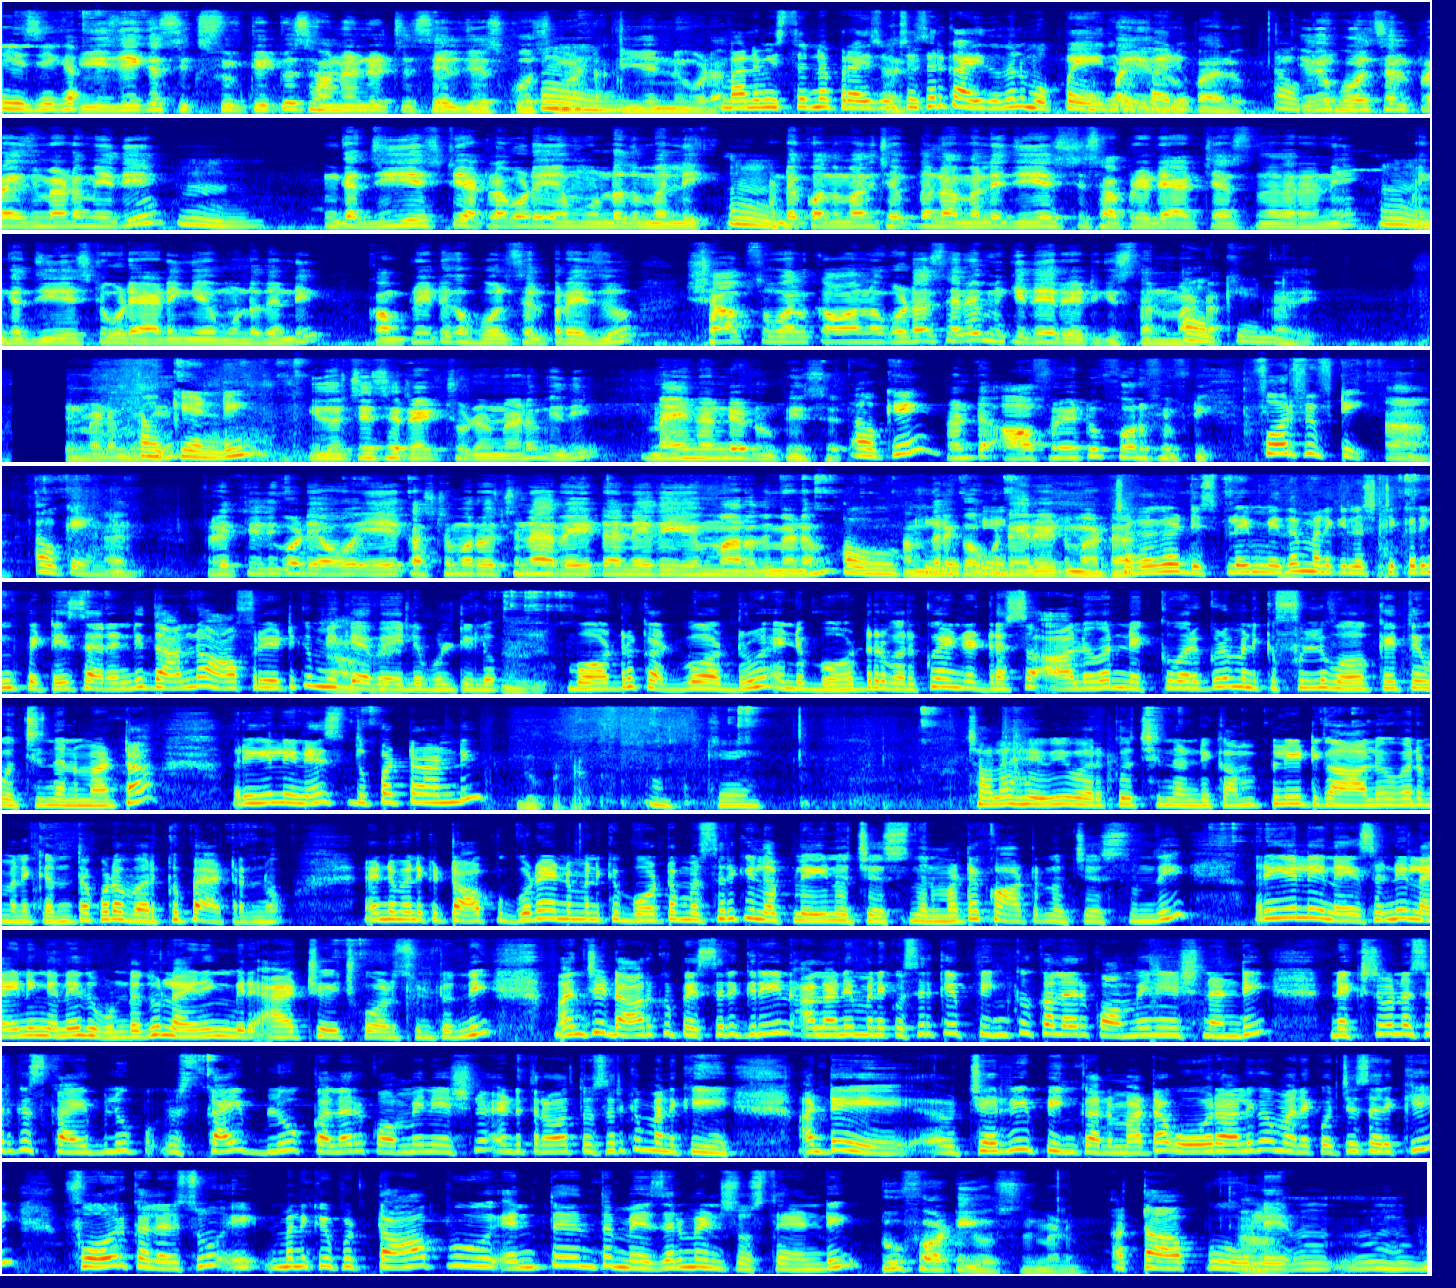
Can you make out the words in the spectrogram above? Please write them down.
ఈజీగా. ఈజీగా six fifty to seven hundred sale చేసుకోవచ్చు ఇవన్నీ కూడా. మనం ఇస్తున్న ప్రైస్ వచ్చేసరికి ఐదు వందల ముప్పై ఐదు రూపాయలు. ఇది హోల్సేల్ ప్రైస్ మేడం ఇది. ఇంకా జిఎస్టీ అట్లా కూడా ఏమి ఉండదు మళ్ళీ. అంటే కొంతమంది చెప్తున్నారు మళ్ళీ జిఎస్టీ సపరేట్ యాడ్ చేస్తున్నారని. ఇంకా జిఎస్టీ కూడా యాడింగ్ ఏమి ఉండదండి. కంప్లీట్గా హోల్సేల్ ప్రైస్ షాప్స్ వాళ్ళు కావాలన్నా కూడా సరే మీకు ఇదే రేట్కి ఇస్తాను అనమాట. అది. మేడం ఓకే అండి. ఇది వచ్చేసి రేట్ చూడండి మేడం ఇది నైన్ హండ్రెడ్ రూపీస్ ఓకే. అంటే half rate four fifty four fifty okay అది. ప్రతిది కూడా ఏ కస్టమర్ వచ్చినా రేట్ అనేది ఏం మారదు మేడం. అందరికి. ఒకటే రేట్ మాట. చక్కగా డిస్ప్లే మీద మనకి ఇలా స్టిక్కరింగ్ పెట్టేశారండి. దానిలో ఆఫ్ రేట్కి మీకు అవైలబిలిటీలో border cut border and border వరకు and dress all over neck వరకు కూడా మనకి ఫుల్ వర్క్ అయితే వచ్చిందనమాట రియల్ ఇనేస్ దుపట్టా అండి? దుపట్టా. ఓకే. చాలా హెవీ వర్క్ వచ్చిందండి. కంప్లీట్గా ఆల్ ఓవర్ మనకి అంతా కూడా వర్క్ ప్యాటర్న్ అండ్ మనకి టాప్ కూడా అండ్ మనకి బాటమ్ వచ్చేసరికి ఇలా ప్లెయిన్ వచ్చేస్తుంది అనమాట కాటన్ వచ్చేస్తుంది. రియల్లీ నైస్ అండి. లైనింగ్ అనేది ఉండదు. లైనింగ్ మీరు యాడ్ చేయించుకోవాల్సి ఉంటుంది. మంచి డార్క్ పెసర్ గ్రీన్ అలానే మనకి వచ్చరికి పింక్ కలర్ కాంబినేషన్ అండి. నెక్స్ట్ వన్ వచ్చరికి sky blue sky blue colour combination and తర్వాత వచ్చరికి మనకి అంటే చెర్రీ పింక్ అనమాట ఓవరాల్గా మనకి వచ్చేసరికి ఫోర్ కలర్స్ మనకి ఇప్పుడు టాప్ ఎంత ఎంత మెజర్మెంట్స్ వస్తాయండి? టూ ఫార్టీ వస్తుంది మేడం. ఆ top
